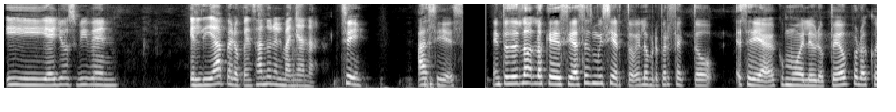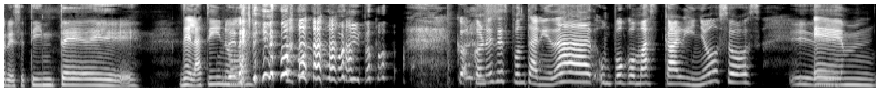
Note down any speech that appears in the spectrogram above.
y ellos viven el día, pero pensando en el mañana. Sí, así es. Entonces lo, lo que decías es muy cierto. El hombre perfecto sería como el europeo, pero con ese tinte de... De latino. De latino. Con, esa espontaneidad, un poco más cariñosos. Em,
